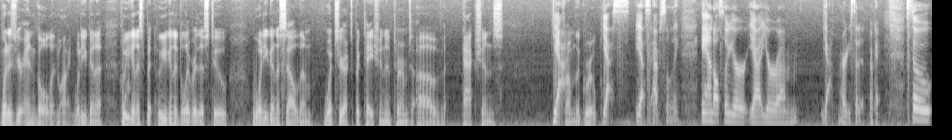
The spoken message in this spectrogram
what is your end goal in mind? What are you gonna who are you gonna who are you gonna deliver this to? What are you gonna sell them? What's your expectation in terms of actions yeah. from the group? Yes, yes, Okay. absolutely. And also your yeah, your um yeah, I already said it. Okay. So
